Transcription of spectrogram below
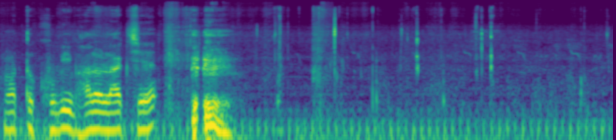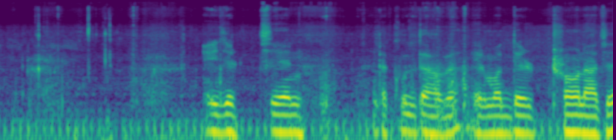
আমার তো খুবই ভালো লাগছে। এই যে চেন এটা খুলতে হবে। এর মধ্যে ড্রোন আছে।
